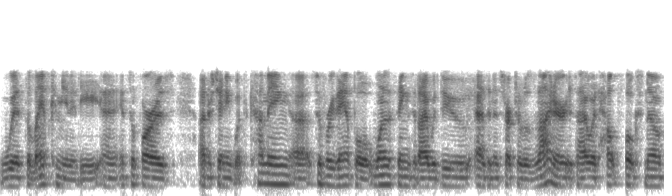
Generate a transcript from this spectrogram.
with the LAMP community, and insofar as understanding what's coming. Uh, so, for example, one of the things that I would do as an instructional designer is I would help folks know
